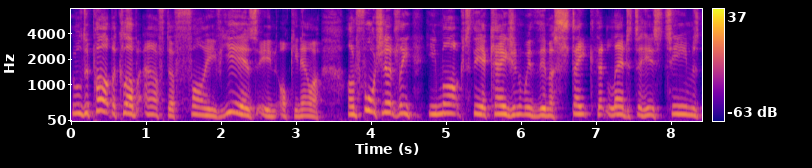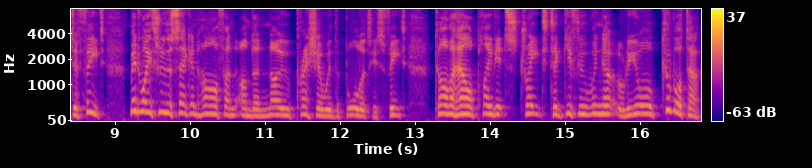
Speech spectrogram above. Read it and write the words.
who will depart the club after five years in Okinawa. Unfortunately, he marked the occasion with the mistake that led to his team's defeat. Midway through the second half and under no pressure with the the ball at his feet, Carvajal played it straight to Gifu winger Ryo Kubota,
